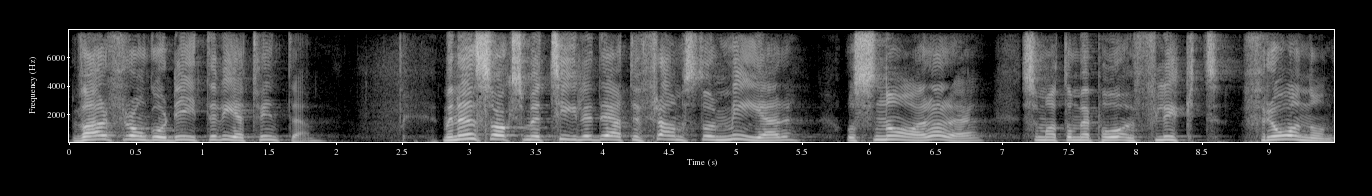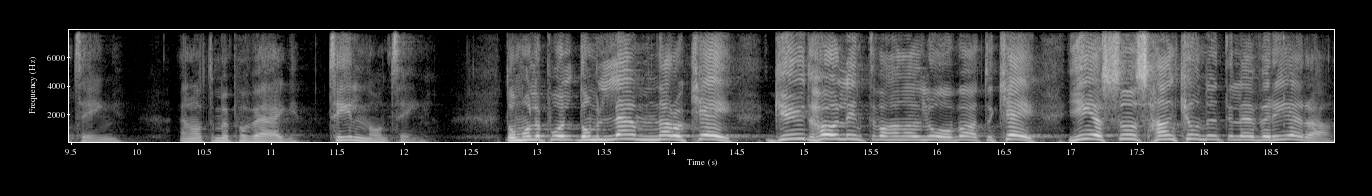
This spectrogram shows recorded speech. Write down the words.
Varför de går dit, det vet vi inte. Men en sak som är tydlig är att det framstår mer och snarare som att de är på en flykt från någonting än att de är på väg till någonting. De, håller på, de lämnar, okej, okay, Gud höll inte vad han hade lovat. Okej, okay, Jesus han kunde inte leverera.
